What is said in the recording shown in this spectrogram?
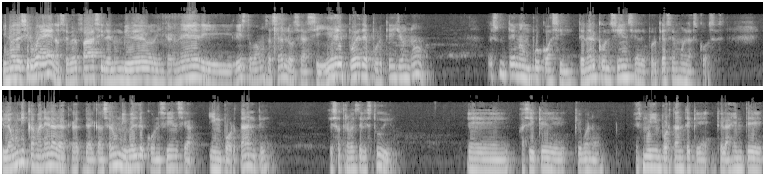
Y no decir, bueno, se ve fácil en un video de internet y listo, vamos a hacerlo. O sea, si él puede, ¿por qué yo no? Es un tema un poco así, tener conciencia de por qué hacemos las cosas. Y la única manera de, alcanzar un nivel de conciencia importante es a través del estudio. Eh, así que, bueno, es muy importante que, la gente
